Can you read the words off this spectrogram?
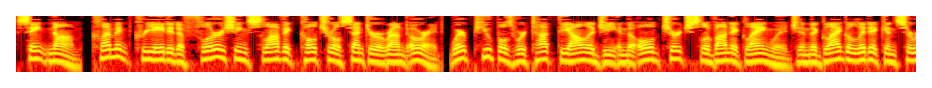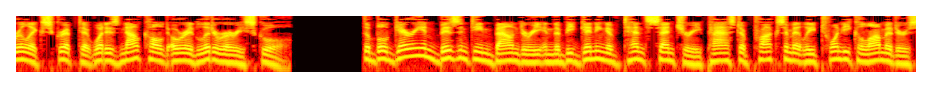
Saint Naum, Clement created a flourishing Slavic cultural center around Ohrid, where pupils were taught theology in the Old Church Slavonic language and the Glagolitic and Cyrillic script at what is now called Ohrid Literary School. The Bulgarian-Byzantine boundary in the beginning of 10th century passed approximately 20 kilometers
